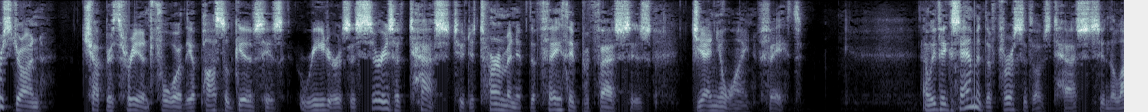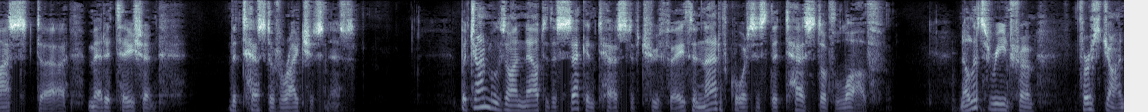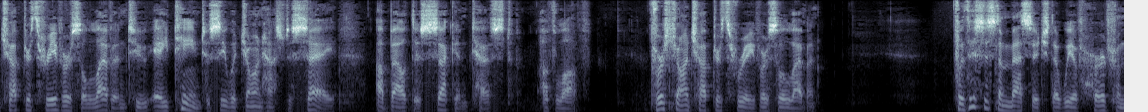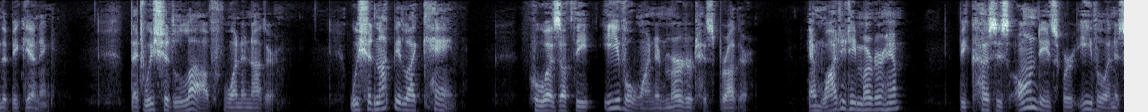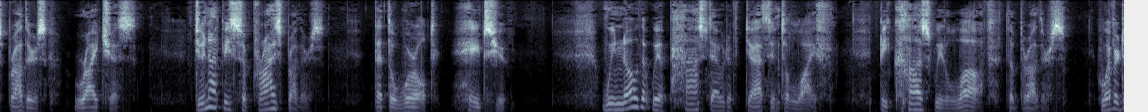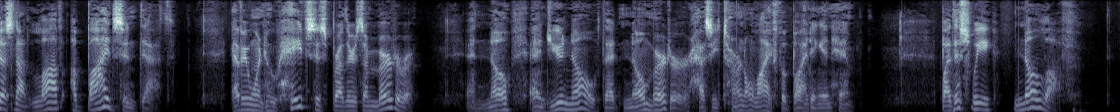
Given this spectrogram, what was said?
1 John chapter 3 and 4, the apostle gives his readers a series of tests to determine if the faith they profess is genuine faith. And we've examined the first of those tests in the last uh, meditation, the test of righteousness. But John moves on now to the second test of true faith, and that, of course, is the test of love. Now let's read from 1 John chapter 3 verse 11 to 18 to see what John has to say about this second test of love. 1 John chapter 3 verse 11. For this is the message that we have heard from the beginning, that we should love one another. We should not be like Cain, who was of the evil one and murdered his brother. And why did he murder him? Because his own deeds were evil and his brother's righteous. Do not be surprised, brothers, that the world hates you. We know that we have passed out of death into life because we love the brothers. Whoever does not love abides in death. Everyone who hates his brother is a murderer. And know, and you know that no murderer has eternal life abiding in him. By this we know love,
